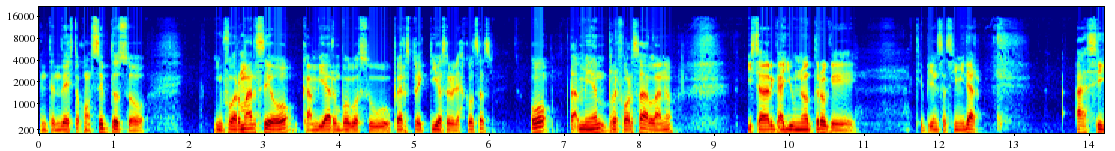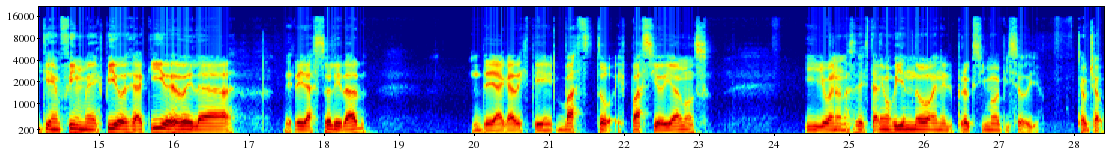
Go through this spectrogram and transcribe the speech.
entender estos conceptos o informarse o cambiar un poco su perspectiva sobre las cosas. O también reforzarla, ¿no? Y saber que hay un otro que, que piensa similar. Así que, en fin, me despido desde aquí, desde la, desde la soledad de acá, de este vasto espacio, digamos. Y bueno, nos estaremos viendo en el próximo episodio. Chau, chau.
